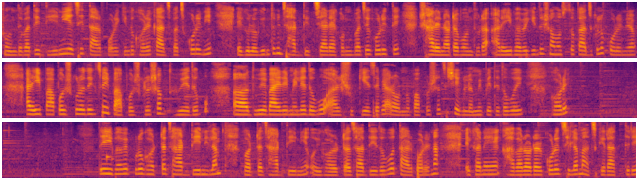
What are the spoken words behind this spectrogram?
সন্ধেবাতি দিয়ে নিয়েছি। তারপরে কিন্তু ঘরে কাজ বাজ করে নিয়ে এগুলো কিন্তু আমি ঝাড় দিচ্ছি। আর এখন বাজে ঘড়িতে সাড়ে নটা বন্ধুরা। আর এইভাবে কিন্তু সমস্ত কাজগুলো করে নিলাম। আর এই পাপোশগুলো দেখছ? এই পাপোশগুলো সব ধুয়ে দেবো। ধুয়ে বাইরে মেলে দেবো। আর শুকিয়ে যাবে। আর অন্য পাপোশ আছে সেগুলো আমি পেতে দেবো এই ঘরে। তো এইভাবে পুরো ঘরটা ঝাড় দিয়ে নিলাম। ঘরটা ঝাড় দিয়ে নিয়ে ওই ঘরটা ঝাড় দিয়ে দেবো। তারপরে না, এখানে খাবার অর্ডার করেছিলাম। আজকে রাত্রে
